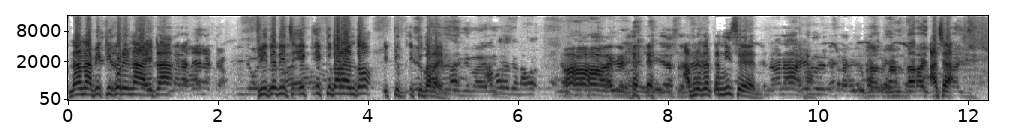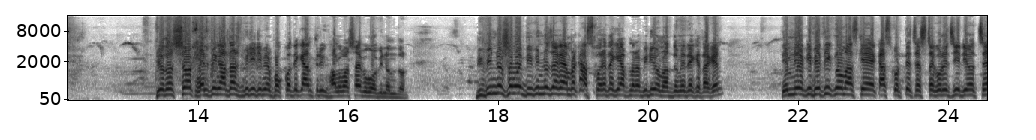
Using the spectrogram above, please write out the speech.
না না, বিক্রি করি না, এটা ফ্রিতে দিচ্ছি। এক- একটু দাঁড়ান তো, একটু একটু দাঁড়ান। আপনি তো একটা নিছেন। আচ্ছা প্রিয় দর্শক হেল্পিং আদার্স বিডি টিমের পক্ষ থেকে আন্তরিক ভালোবাসা এবং অভিনন্দন। বিভিন্ন সময় বিভিন্ন জায়গায় আমরা কাজ করে থাকি আপনারা ভিডিওর মাধ্যমে দেখে থাকেন। তেমনি একটি ব্যতিক্রম আজকে কাজ করতে চেষ্টা করেছি এটি হচ্ছে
